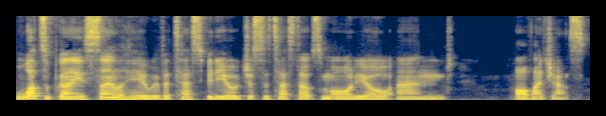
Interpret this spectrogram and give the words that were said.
What's up guys, Syiler here with a test video just to test out some audio and all that jazz.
